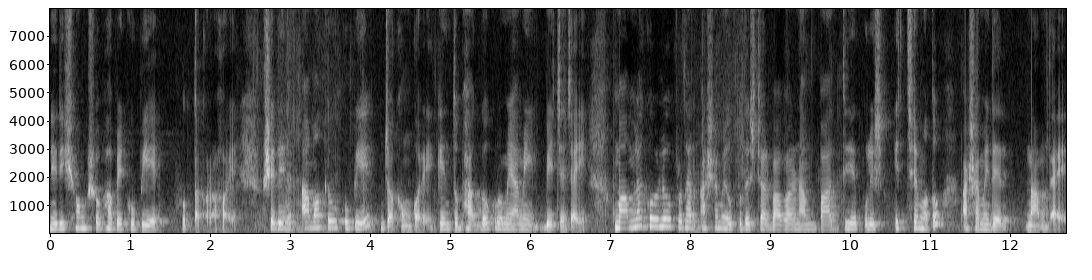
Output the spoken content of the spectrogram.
নিরিশংসভাবে কুপিয়ে হত্যা করা হয়। সেদিন আমাকেও কুপিয়ে জখম করে, কিন্তু ভাগ্যক্রমে আমি বেঁচে যাই। মামলা করলেও প্রধান আসামি উপদেষ্টার বাবার নাম বাদ দিয়ে পুলিশ ইচ্ছে মতো আসামিদের নাম দেয়।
